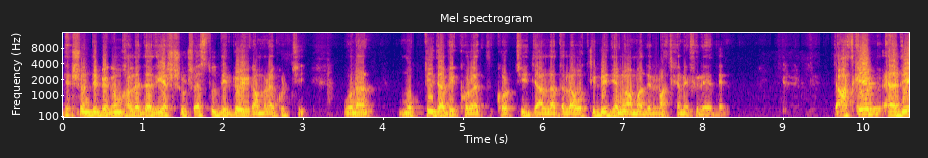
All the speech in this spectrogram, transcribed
দেশবন্ধী বেগম খালেদা জিয়ার সুস্বাস্থ্য দীর্ঘায়ু কামনা করছি। ওনার মুক্তি দাবি করা- করছি যে আল্লাহ তালা অচিরে যেন আমাদের মাঝখানে ফিরে দেন। আজকে যে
